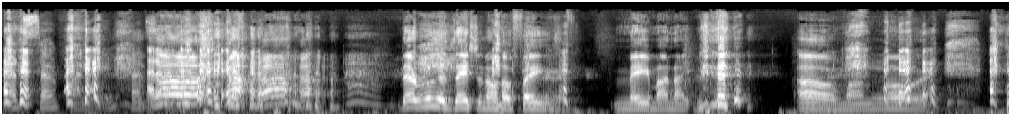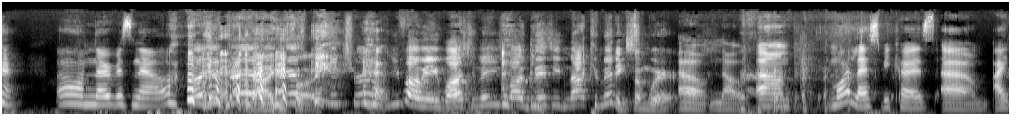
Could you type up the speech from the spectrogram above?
That's so funny. That's that realization on her face made my night. oh my lord. Oh, I'm nervous now. Oh, you're good. Nah, he Yes, fine. speak it true. You probably ain't watching it. He's probably busy not committing somewhere. Oh no, um, more or less because um, I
